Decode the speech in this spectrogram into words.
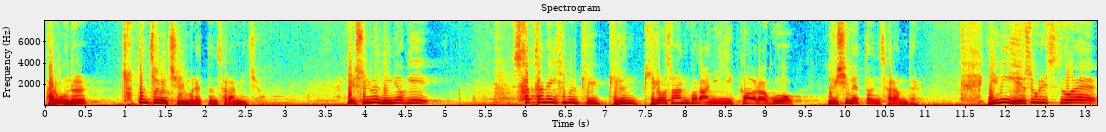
바로 오늘 첫 번째로 질문했던 사람이죠. 예수님의 능력이 사탄의 힘을 비, 빌은, 빌어서 하는 것 아닙니까? 라고 의심했던 사람들. 이미 예수 그리스도의,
